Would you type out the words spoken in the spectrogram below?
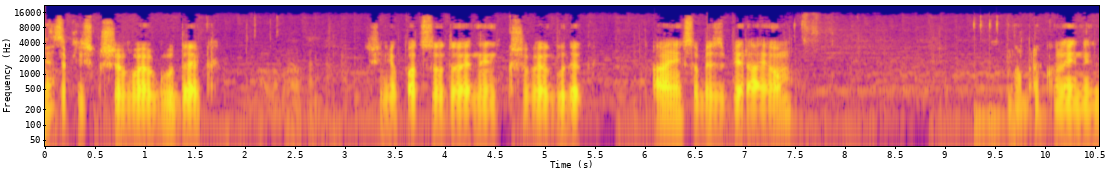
Jest jakiś krzywy. Alama. Się nie opłaca do jednej krzywy jagódek. Ale niech sobie zbierają. Dobra, kolejnych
